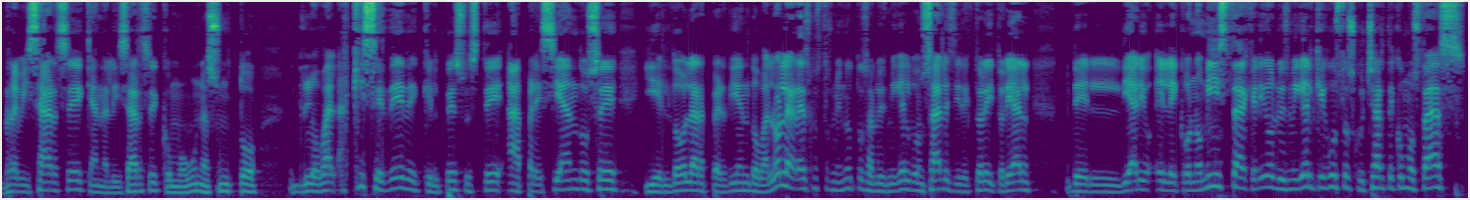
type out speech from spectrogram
revisarse, que analizarse como un asunto global. ¿A qué se debe que el peso esté apreciándose y el dólar perdiendo valor? Le agradezco estos minutos a Luis Miguel González, director editorial del diario El Economista. Querido Luis Miguel, qué gusto escucharte. ¿Cómo estás?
